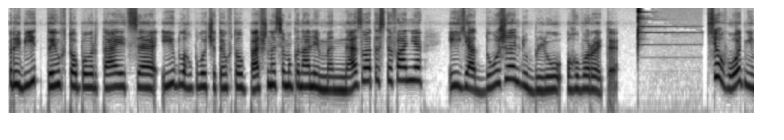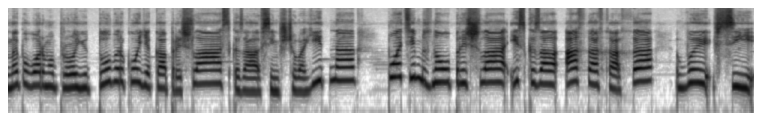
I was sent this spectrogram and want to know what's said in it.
Привіт тим, хто повертається, і благополуччя тим, хто вперше на цьому каналі. Мене звати Стефанія, і я дуже люблю говорити. Сьогодні ми поговоримо про ютуберку, яка прийшла, сказала всім, що вагітна. Потім знову прийшла і сказала: Ахахаха, ви всі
